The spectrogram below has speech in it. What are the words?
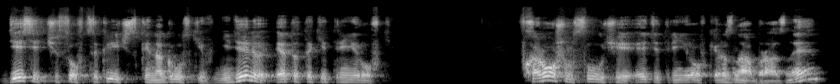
10 часов циклической нагрузки в неделю – это такие тренировки. В хорошем случае эти тренировки разнообразные,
